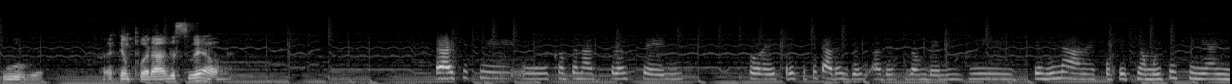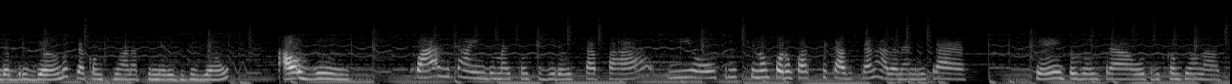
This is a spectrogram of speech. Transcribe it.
curva. A temporada surreal. Eu acho que o campeonato francês foi precipitada a decisão deles de, terminar, né? Porque tinha muito time ainda brigando para continuar na primeira divisão alguns quase caindo, mas conseguiram escapar, e outros que não foram classificados para nada, né? Nem para Champions, nem para outros campeonatos.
